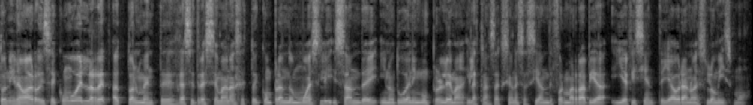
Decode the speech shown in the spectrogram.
Tony Navarro dice, ¿cómo ves la red actualmente? Desde hace tres semanas estoy comprando en Muesli y Sunday y no tuve ningún problema y las transacciones se hacían de forma rápida y eficiente y ahora no es lo mismo.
